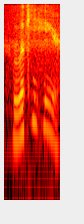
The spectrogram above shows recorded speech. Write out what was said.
Looky here.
